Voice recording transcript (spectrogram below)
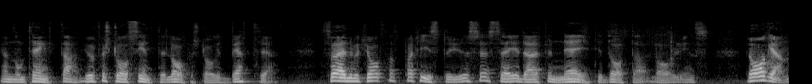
än de tänkta gör förstås inte lagförslaget bättre. Sverigedemokraternas partistyrelse säger därför nej till datalagringslagen.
